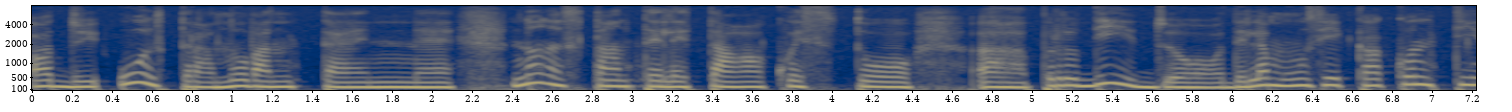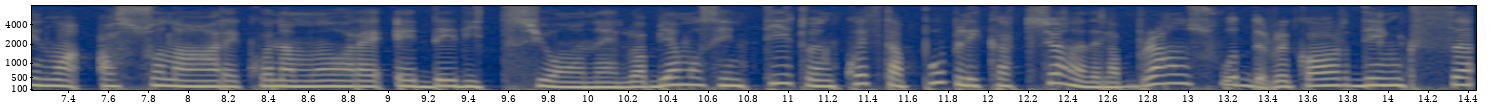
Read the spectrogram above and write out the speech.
oggi ultra novantenne. Nonostante l'età, questo uh, prodigio della musica continua a suonare con amore e dedizione. Lo abbiamo sentito in questa pubblicazione della Brownswood Recordings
